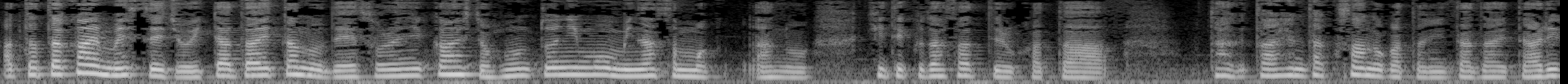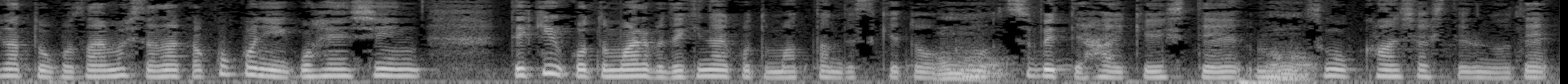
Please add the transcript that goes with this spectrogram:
温かいメッセージをいただいたので、それに関して本当にもう皆様、あの、聞いてくださってる方、た大変たくさんの方にいただいてありがとうございました。なんか個々にご返信できることもあればできないこともあったんですけど、ん。もうすべて拝見して、うんうん。すごく感謝してるので。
